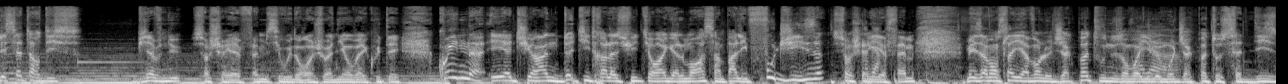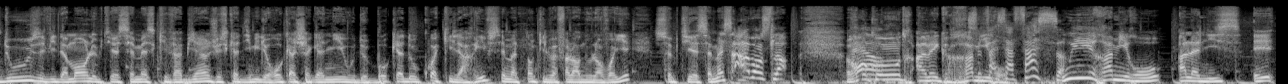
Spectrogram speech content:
Il est 7h10. Bienvenue sur Chérie FM. Si vous nous rejoignez, on va écouter Queen et Ed Sheeran. Deux titres à la suite. Il y aura également un sympa, les Fujis sur Chérie FM. Mais avant cela et avant le jackpot, vous nous envoyez le mot jackpot au 7 10 12. Évidemment, le petit SMS qui va bien jusqu'à 10 000 euros cash à gagner ou de beaux cadeaux quoi qu'il arrive. C'est maintenant qu'il va falloir nous l'envoyer. Ce petit SMS. Avant cela, rencontre avec Ramiro. face à face. Oui, Ramiro, Alanis, est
